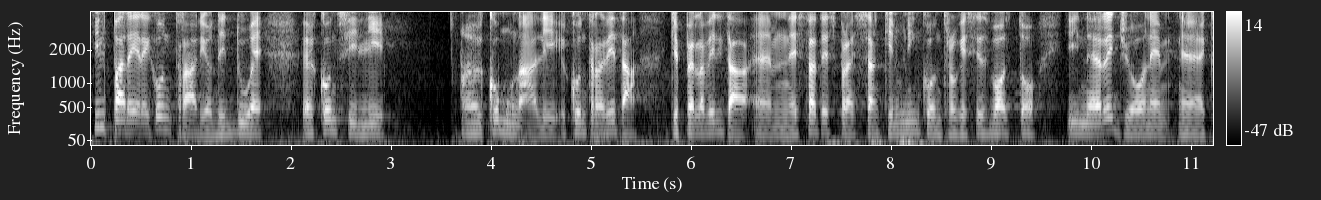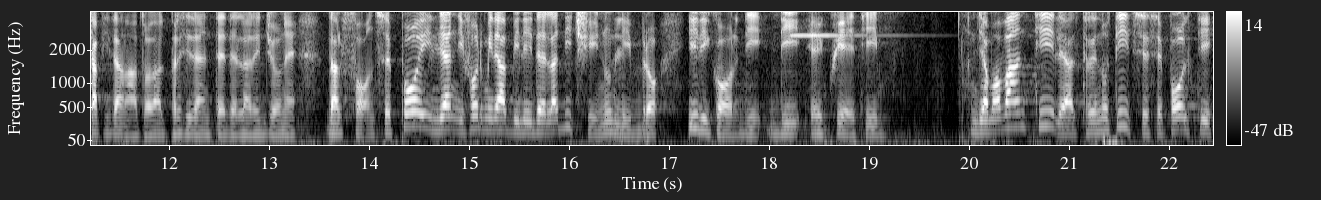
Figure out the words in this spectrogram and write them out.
il parere contrario dei due eh, consigli comunali, contrarietà che per la verità ehm, è stata espressa anche in un incontro che si è svolto in regione eh, capitanato dal presidente della regione D'Alfonso e poi gli anni formidabili della DC in un libro I ricordi di eh, Quieti. Andiamo avanti, le altre notizie, sepolti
